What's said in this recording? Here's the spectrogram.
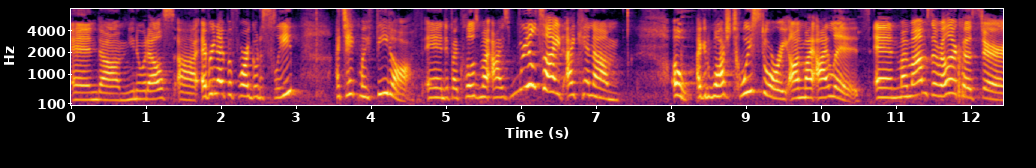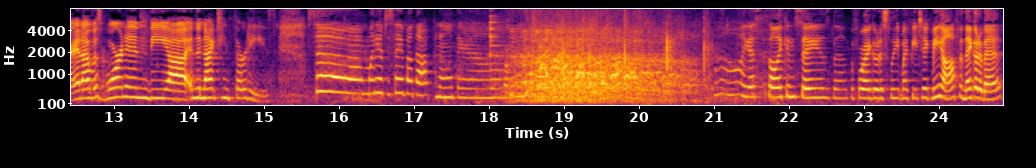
And um, you know what else? Uh, every night before I go to sleep, I take my feet off. And if I close my eyes real tight, I can, um, oh, I can watch Toy Story on my eyelids. And my mom's a roller coaster, and I was born in the, uh, in the 1930s. So, um, what do you have to say about that, Penelope? Well, I guess all I can say is that before I go to sleep, my feet take me off and they go to bed.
